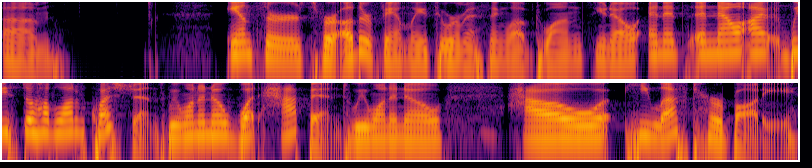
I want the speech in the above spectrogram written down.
um, answers for other families who were missing loved ones. You know, and it's and now I we still have a lot of questions. We want to know what happened. We want to know how he left her body.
